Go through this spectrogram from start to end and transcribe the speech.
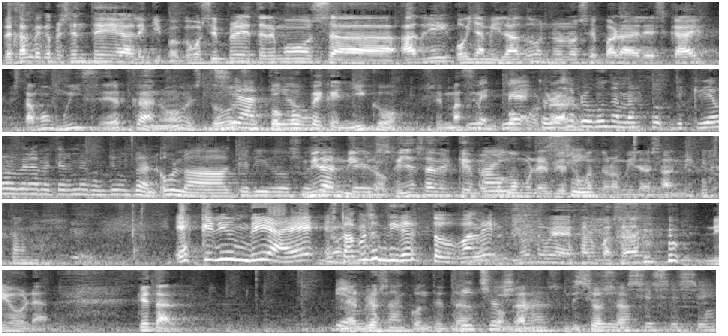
Dejadme que presente al equipo. Como siempre tenemos a Adri hoy a mi lado, no nos separa el Skype. Estamos muy cerca, ¿no? Esto Ya, es un poco pequeñico. Se me hace Me- un me- poco con raro. esa pregunta me quería volver a meterme contigo en plan, hola, queridos Mira el oyentes". micro, que ya sabes que me Ay, pongo muy nervioso sí. cuando no miras al micro. Estamos. Es que ni un día, ¿eh? No, Estamos en directo, ¿vale? No, no te voy a dejar pasar ni una. ¿Qué tal? Bien. ¿Nerviosa, contenta, Dichosa. con ganas, dichosa? Sí, sí, sí, sí.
